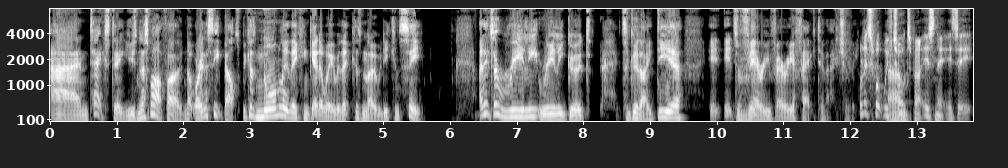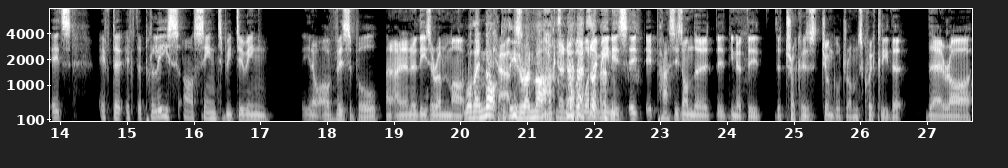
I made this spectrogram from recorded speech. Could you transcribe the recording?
and texting, using a smartphone, not wearing their seatbelts, because normally they can get away with it because nobody can see. And it's a really, really good, it's a good idea. It, it's very, very effective, actually. Well, it's what we've Um, talked about, isn't it? Is it, it's if the if the police are seen to be doing, you know, are visible, and, I know these are unmarked. Well, they're not these are unmarked. No, no, but what I mean is it, it passes on the, the you know the the truckers' jungle drums quickly that there are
